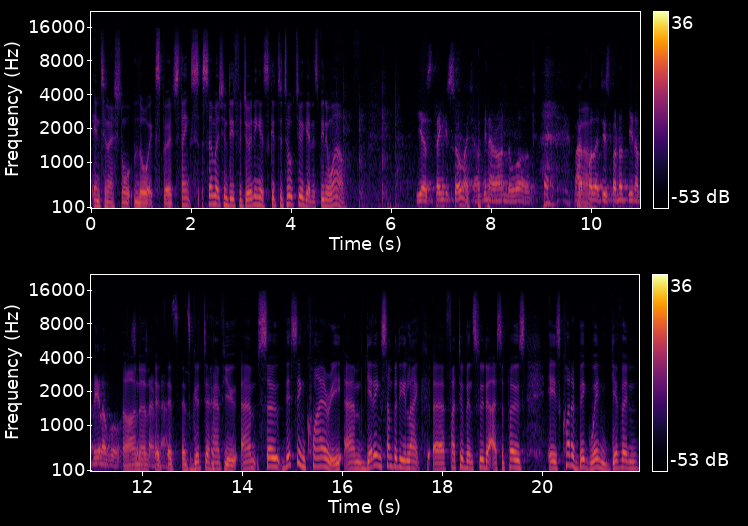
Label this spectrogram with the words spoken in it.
international law expert. Thanks so much indeed for joining us. Good to talk to you again. It's been a while. Yes, thank you so much. I've been around the world. My wow. apologies for not being available. Oh, no, it, it's, it's good to have you. Um, so, this inquiry, um, getting somebody like uh, Fatou Bensouda, I suppose, is quite a big win given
